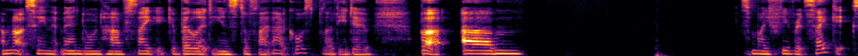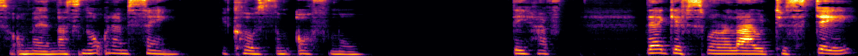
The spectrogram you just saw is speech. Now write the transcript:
I'm not saying that men don't have psychic ability and stuff like that. Of course, bloody do. But um, of my favourite psychics are men. That's not what I'm saying. We closed them off more. They have, their gifts were allowed to stay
